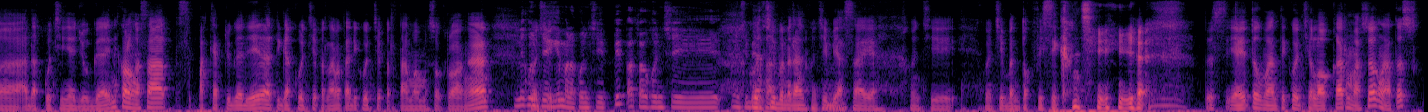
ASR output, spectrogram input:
eh, ada kuncinya juga ini kalau nggak salah sepaket juga jadi ada tiga kunci pertama tadi kunci pertama masuk ruangan Ini kunci, Kunci. gimana? Kunci pip atau kunci kunci biasa? kunci beneran kunci biasa ya kunci kunci bentuk fisik kunci ya terus ya itu nanti kunci locker masuk nah terus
